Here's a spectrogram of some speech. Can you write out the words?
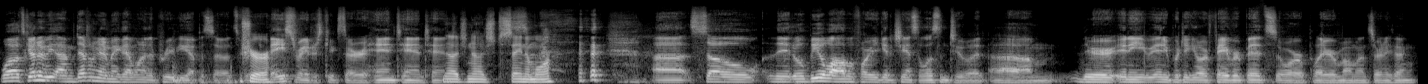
Well, it's gonna be. I'm definitely gonna make that one of the preview episodes. for Sure. Base Raiders Kickstarter. Hint, hint, hint. nudge, nudge. Say no more. Uh, so it'll be a while before you get a chance to listen to it. Um, there any any particular favorite bits or player moments or anything?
